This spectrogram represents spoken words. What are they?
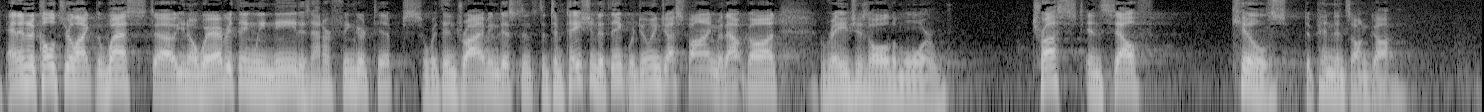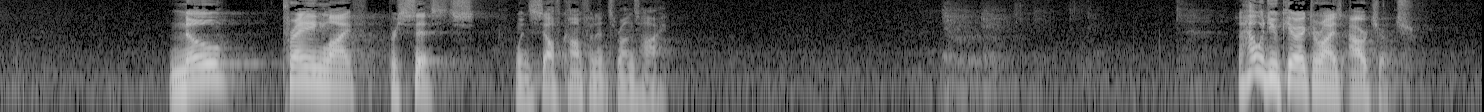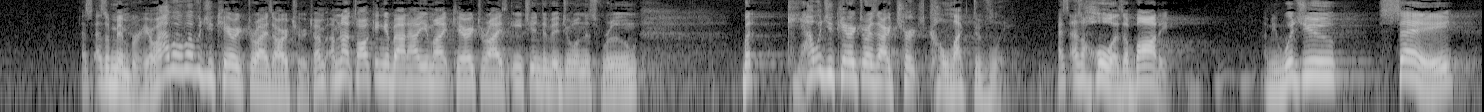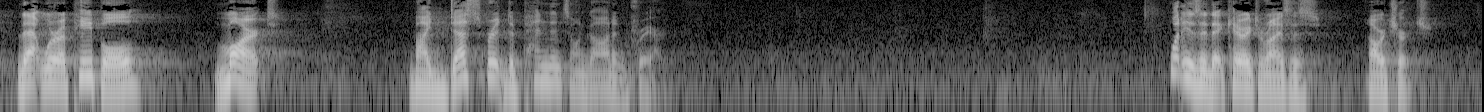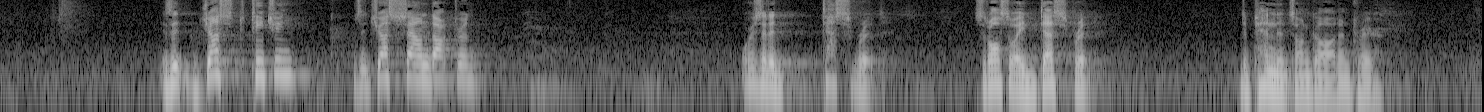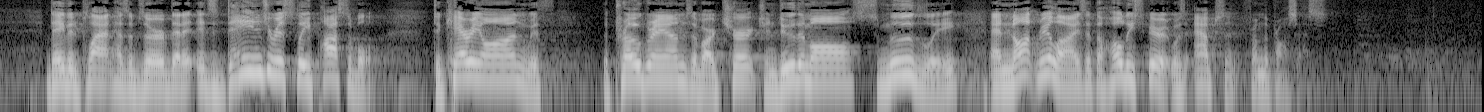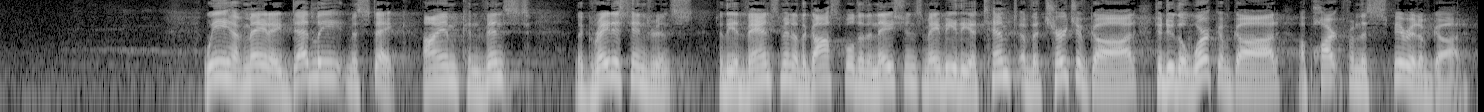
And in a culture like the West, uh, you know, where everything we need is at our fingertips or within driving distance, the temptation to think we're doing just fine without God rages all the more. Trust in self kills dependence on God. No praying life persists when self confidence runs high. So, how would you characterize our church? As, as a member here, how, would you characterize our church? I'm, I'm not talking about how you might characterize each individual in this room, but how would you characterize our church collectively, as, as a whole, as a body? I mean, would you say that we're a people marked by desperate dependence on God and prayer? What is it that characterizes our church? Is it just teaching? Is it just sound doctrine? Or is it a desperate? Is it also a desperate dependence on God and prayer. David Platt has observed that it's dangerously possible to carry on with the programs of our church and do them all smoothly and not realize that the Holy Spirit was absent from the process. We have made a deadly mistake. I am convinced the greatest hindrance to the advancement of the gospel to the nations may be the attempt of the church of God to do the work of God apart from the Spirit of God.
